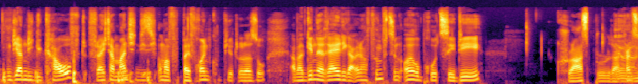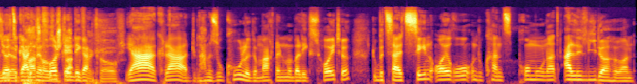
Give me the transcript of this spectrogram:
Und die haben die gekauft. Vielleicht haben manche die sich auch mal bei Freunden kopiert oder so. Aber generell, Digga, einfach 15 Euro pro CD. Krass, Bruder. ja, Kannst du dir heute die gar halt nicht mehr vorstellen, Digga. Verkauft. Ja, klar, die haben so Kohle gemacht, wenn du mal überlegst, heute, du bezahlst 10 Euro und du kannst pro Monat alle Lieder hören.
